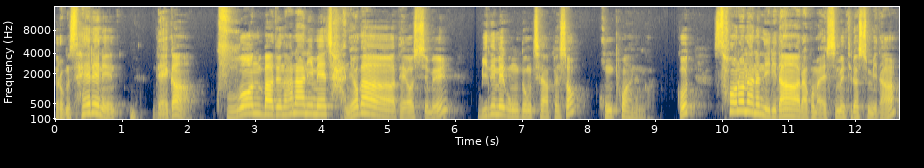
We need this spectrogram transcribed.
여러분 세례는 내가 구원받은 하나님의 자녀가 되었음을 믿음의 공동체 앞에서 공포하는 것, 곧 선언하는 일이다라고 말씀을 드렸습니다.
